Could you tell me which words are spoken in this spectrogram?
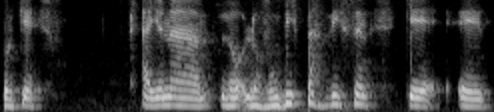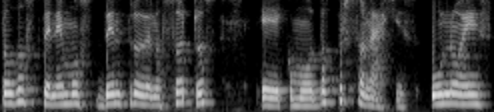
Porque hay una, los budistas dicen que eh, todos tenemos dentro de nosotros eh, como dos personajes. Uno es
